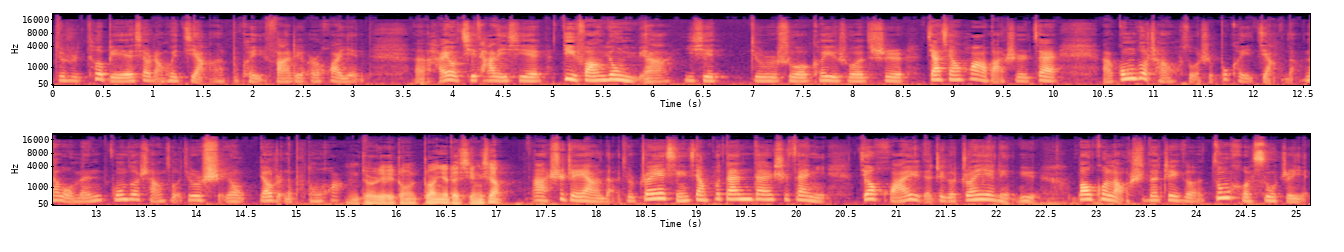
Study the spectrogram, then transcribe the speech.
就是特别校长会讲啊，不可以发这个儿化音，呃，还有其他的一些地方用语啊，一些就是说可以说是家乡话吧，是在啊工作场所是不可以讲的。那我们工作场所就是使用标准的普通话，嗯，就是有一种专业的形象。啊，是这样的，就是专业形象不单单是在你教华语的这个专业领域，包括老师的这个综合素质也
